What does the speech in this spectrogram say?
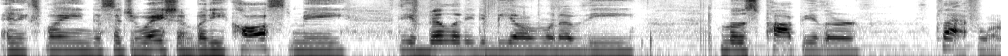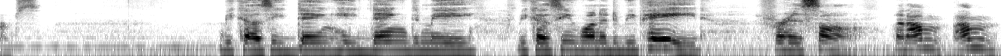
and explained the situation, but he cost me the ability to be on one of the most popular platforms because he ding he dinged me because he wanted to be paid for his song. And I'm I'm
